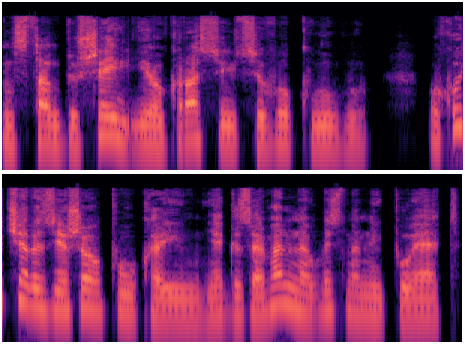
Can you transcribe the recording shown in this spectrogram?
він став душею і окрасою цього клубу. Охоче роз'їжджав по Україні як загально визнаний поет,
